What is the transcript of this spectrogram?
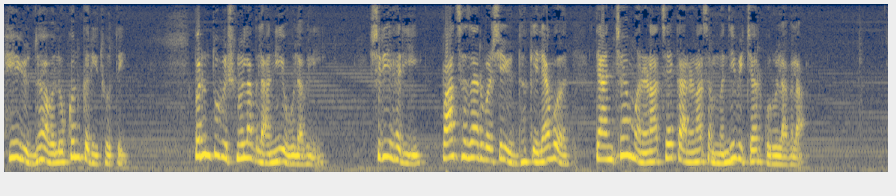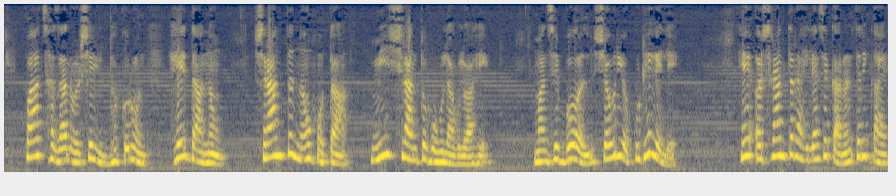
हे युद्ध अवलोकन करीत होते. परंतु विष्णूला ग्लानी येऊ लागली. श्रीहरी पाच हजार वर्षे युद्ध केल्यावर त्यांच्या मरणाचे कारणासंबंधी विचार करू लागला. पाच हजार वर्षे युद्ध करून हे दानव श्रांत न होता मी श्रांत होऊ लागलो आहे. माझे बल शौर्य कुठे गेले? हे अश्रांत राहिल्याचे कारण तरी काय?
